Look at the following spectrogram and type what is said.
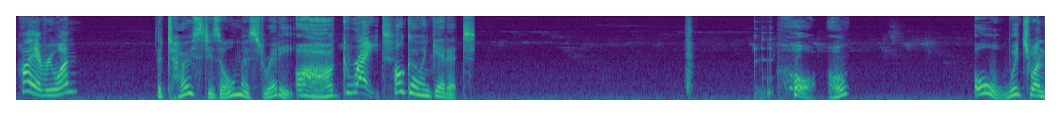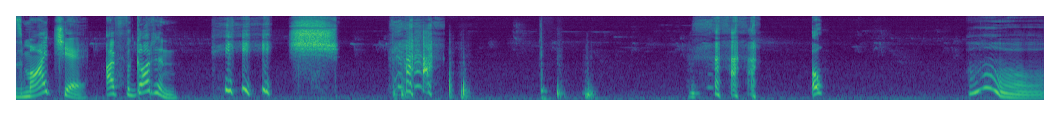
Hi, everyone. The toast is almost ready. Oh, great. I'll go and get it. Oh, oh. Oh, which one's my chair? I've forgotten. Shh. oh, Oh.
